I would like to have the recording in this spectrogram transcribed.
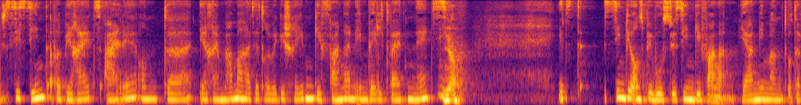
Sie sind aber bereits alle, und äh, Ihre Mama hat ja darüber geschrieben, gefangen im weltweiten Netz. Ja. Jetzt sind wir uns bewusst, wir sind gefangen. Ja, niemand oder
